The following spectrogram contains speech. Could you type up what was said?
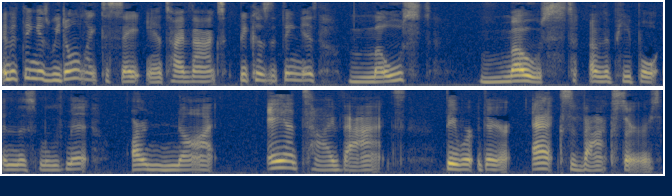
And the thing is, we don't like to say anti-vax because the thing is, most, most of the people in this movement are not anti-vax. They were they're ex-vaxxers.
